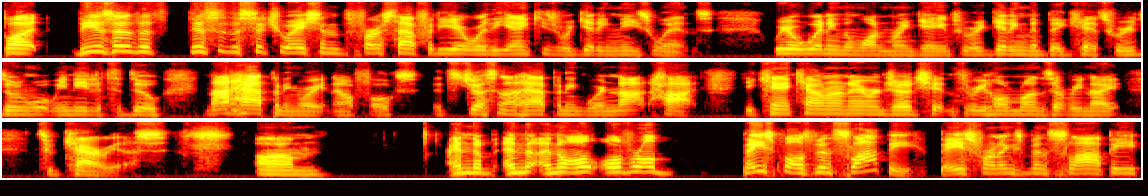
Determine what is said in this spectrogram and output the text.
But these are the this is the situation the first half of the year where the Yankees were getting these wins. We were winning the one run games. We were getting the big hits. We were doing what we needed to do. Not happening right now, folks. It's just not happening. We're not hot. You can't count on Aaron Judge hitting three home runs every night to carry us. Um, and the and the, and the overall baseball's been sloppy. Base running's been sloppy.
